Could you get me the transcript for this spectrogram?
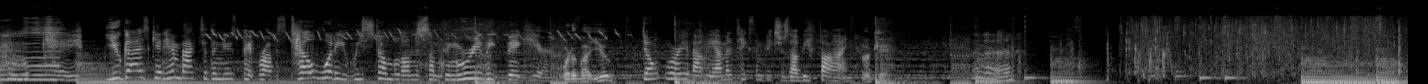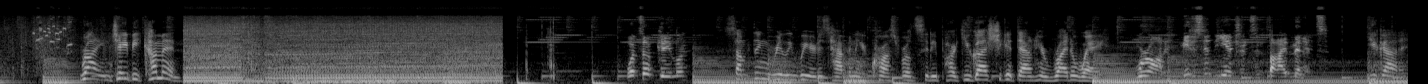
uh, Okay. You guys get him back to the newspaper office. Tell Woody we stumbled onto something really big here. What about you? Don't worry about me. I'm gonna take some pictures. I'll be fine. Okay. Ryan, JB, come in. What's up, Caitlin? Something really weird is happening at Crossworld City Park. You guys should get down here right away. We're on it. Meet us at the entrance in five minutes. You got it.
